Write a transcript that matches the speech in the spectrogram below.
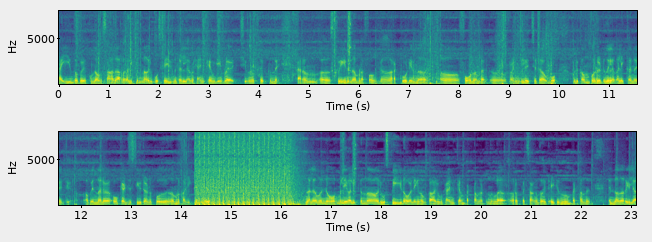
കൈ ഇതൊക്കെ വെക്കും നമ്മൾ സാധാരണ കളിക്കുന്ന ഒരു പൊസിഷൻ ഇരുന്നിട്ടല്ല ഹാൻഡ് ക്യാം ഗെയിം പ്ലേ ചെയ്യുന്നത് വെക്കുന്നത് കാരണം സ്ക്രീൻ നമ്മുടെ ഫോൺ റെക്കോർഡ് ചെയ്യുന്ന ഫോൺ നമ്മുടെ ഫ്രണ്ടിൽ വെച്ചിട്ടാകുമ്പോൾ ഒരു കംഫർട്ട് കിട്ടുന്നില്ല കളിക്കാനായിട്ട്. അപ്പോൾ എന്നാലും ഓക്കെ അഡ്ജസ്റ്റ് ചെയ്തിട്ടാണ് ഇപ്പോൾ നമ്മൾ കളിക്കുന്നത്. എന്നാലും നമ്മൾ നോർമലി കളിക്കുന്ന ആ ഒരു സ്പീഡോ അല്ലെങ്കിൽ നമുക്ക് ആ ഒരു ഹാൻഡ് ക്യാം പെട്ടെന്ന് പെട്ടെന്നുള്ള റിഫ്ലക്സ് അങ്ങനത്തെ ഐറ്റൊന്നും പെട്ടെന്ന് എന്താണെന്നറിയില്ല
